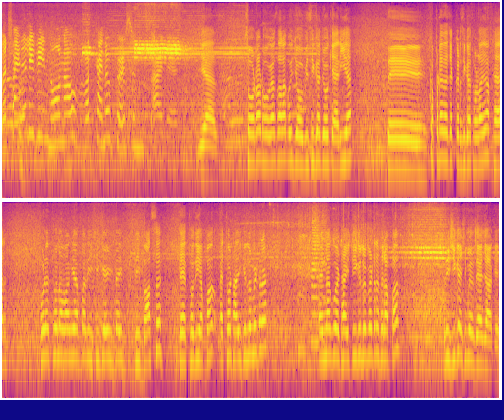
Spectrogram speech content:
but finally we know now what kind of persons are there. Yes sort out ਹੋ ਗਿਆ ਸਾਰਾ ਕੁਝ ਜੋ ਵੀ ਸੀਗਾ ਜੋ ਕਹਿ ਰਹੀ ਹੈ। ਤੇ ਕੱਪੜੇ ਦਾ ਚੱਕਰ ਸੀਗਾ ਥੋੜਾ ਜਿਹਾ ਖੈਰ। ਹੁਣ ਇੱਥੋਂ ਲਵਾਂਗੇ ਆਪਾਂ ਰਿਸ਼ੀਕੇਸ਼ ਦੀ ਦੀ ਬੱਸ ਤੇ ਇੱਥੋਂ ਦੀ ਆਪਾਂ ਇੱਥੋਂ 28 ਕਿਲੋਮੀਟਰ ਇੰਨਾ ਕੋਈ 28 30 ਕਿਲੋਮੀਟਰ ਫਿਰ ਆਪਾਂ ਰਿਸ਼ੀਕੇਸ਼ ਮਿਲਦੇ ਆ ਜਾ ਕੇ.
